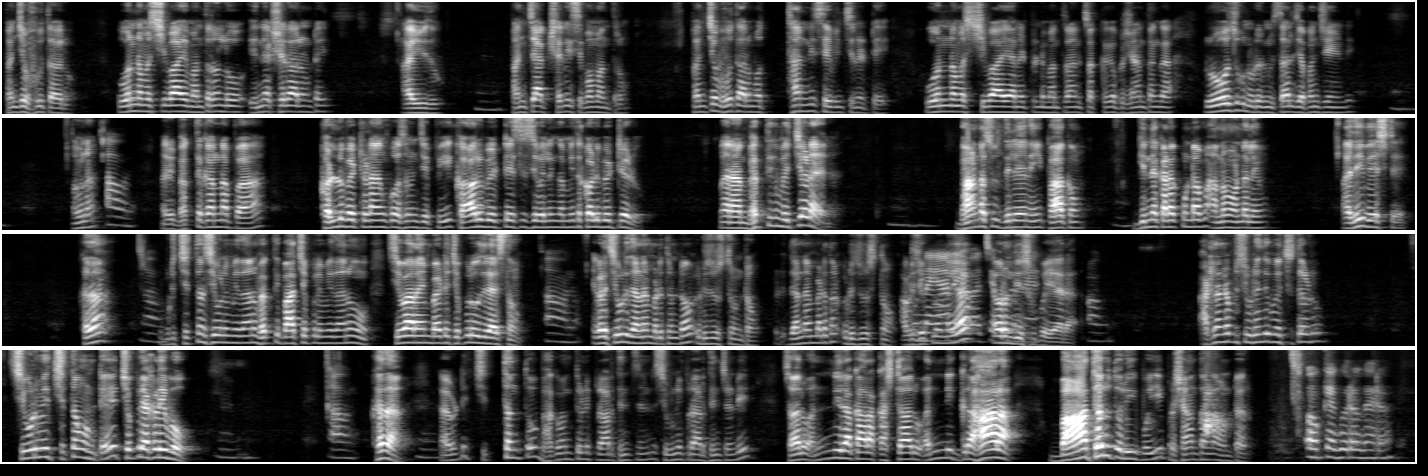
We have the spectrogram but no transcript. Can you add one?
పంచభూతాలు. ఓం నమ శివాయ మంత్రంలో ఎన్ని అక్షరాలు ఉంటాయి? ఐదు. పంచాక్షరి శివమంత్రం. పంచభూతాలు మొత్తాన్ని సేవించినట్టే. ఓం నమ శివాయ అనేటువంటి మంత్రాన్ని చక్కగా ప్రశాంతంగా రోజుకు నూట నిమిషాలు జపం చేయండి. అవునా? మరి భక్త కన్నప్ప కళ్ళు పెట్టడానికి కోసం చెప్పి కాలు పెట్టేసి శివలింగం మీద కళ్ళు పెట్టాడు. మరి ఆయన భక్తికి మెచ్చాడు ఆయన. ఉమ్. భాండ శుద్ధి లేని పాకం. గిన్నె కడగకుండా అన్నం వండలేం. అది వేస్టే. కదా? ఇప్పుడు చిత్తం శివుడి మీదను భక్తి పాచెప్పుల మీదను శివాలయం బయట చెప్పులు వదిలేస్తాం. ఇక్కడ శివుడు దండం పెడుతుంటాం ఇటు చూస్తుంటాం. దండం పెడతాం ఇటు చూస్తాం. అక్కడ చెప్పులు ఉన్నాయా ఎవరైనా? తీసుకుపోయారా? అట్లాంటప్పుడు శివుడు ఎందుకు మెచ్చుతాడు? శివుడి మీద చిత్తం ఉంటే చెప్పులు ఎక్కడికి పోవు. ఉమ్. అవును. కదా. కాబట్టి చిత్తంతో భగవంతుని ప్రార్థించండి శివుని ప్రార్థించండి. చాలు అన్ని రకాల కష్టాలు అన్ని గ్రహాల బాధలు తొలగిపోయి ప్రశాంతంగా ఉంటారు. ఓకే గురుగారు.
